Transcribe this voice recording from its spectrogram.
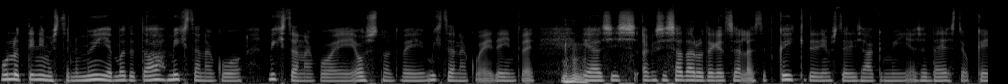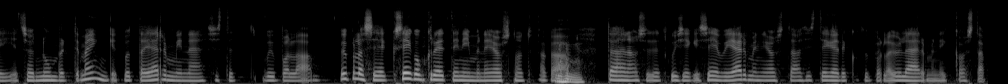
hullult inimestele müüa, mõelda, et ah, miks ta nagu, miks ta nagu ei ostnud või miks ta nagu ei teinud või Mhm. ja siis, aga siis saad aru tegelikult sellest, et kõikidele inimestele ei saagi müüa, see on täiesti okei okay,, et see on numbrite mäng, et võta järgmine, sest et võib-olla, võib-olla see, see konkreetne inimene ei ostnud, aga mm. -hmm. tõenäoliselt, et kui isegi see või järgmine ei osta, siis tegelikult võib-olla ülejärgmine ikka ostab.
